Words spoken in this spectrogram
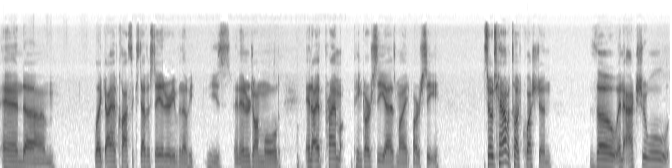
and um, like I have Classics Devastator, even though he he's an Energon mold, and I have Prime Pink Arcee as my Arcee. So it's kind of a tough question, though. An actual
